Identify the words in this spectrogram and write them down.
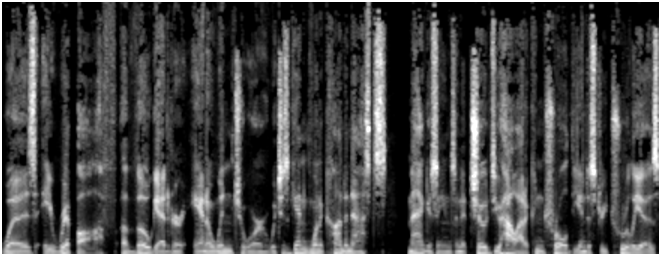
was a ripoff of Vogue editor Anna Wintour, which is again one of Condé Nast's magazines, and it shows you how out of control the industry truly is.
